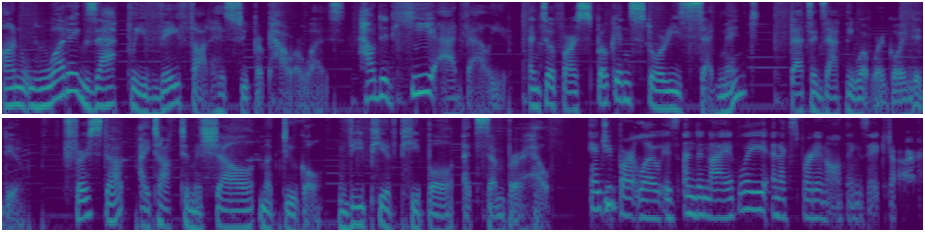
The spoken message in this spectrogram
on what exactly they thought his superpower was. How did he add value? And so for our spoken stories segment, that's exactly what we're going to do. First up, I talked to Michelle McDougall, VP of People at Sempre Health. Andrew Bartlow is undeniably an expert in all things HR,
